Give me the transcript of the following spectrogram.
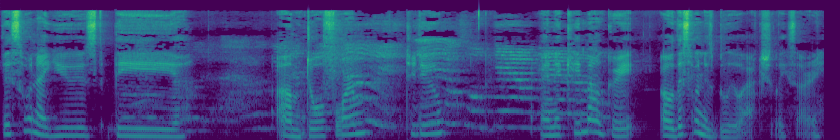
This one I used the um, dual form to do, and it came out great. Oh, this one is blue actually, sorry.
